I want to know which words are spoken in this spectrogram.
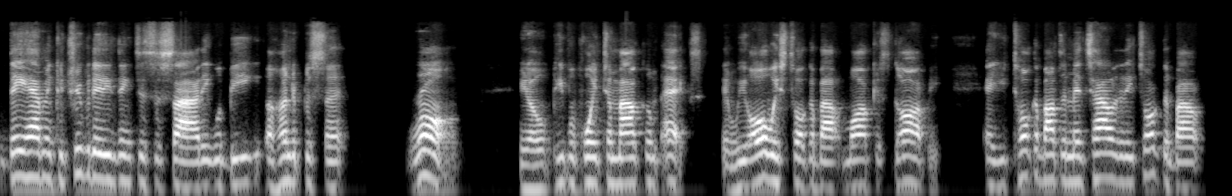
they haven't contributed anything to society would be 100% wrong. You know, people point to Malcolm X, and we always talk about Marcus Garvey. And you talk about the mentality they talked about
